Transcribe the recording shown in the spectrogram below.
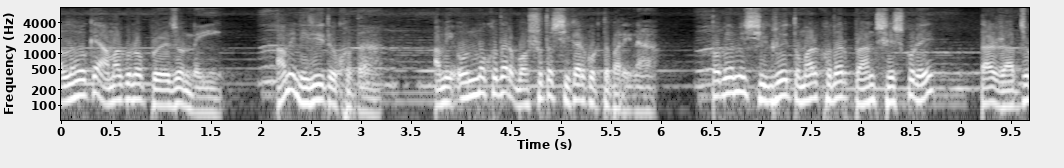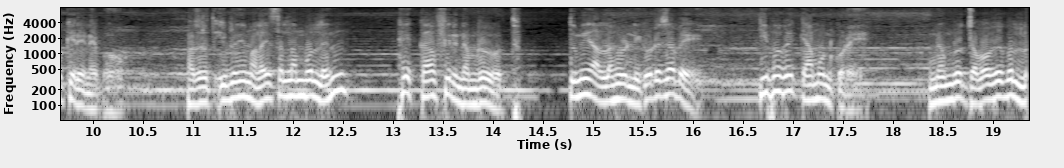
আল্লাহকে আমার কোনো প্রয়োজন নেই। আমি নিজেই তো খোদা, আমি অন্য খোদার বশ্যতা স্বীকার করতে পারি না। তবে আমি শীঘ্রই তোমার খোদার প্রাণ শেষ করে তার রাজ্য কেড়ে নেব। হজরত ইব্রাহিম আলাইসাল্লাম বললেন, হে কাফির নমরুদ, তুমি আল্লাহর নিকটে যাবে? কীভাবে, কেমন করে? নমরুদ জবাবে বলল,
